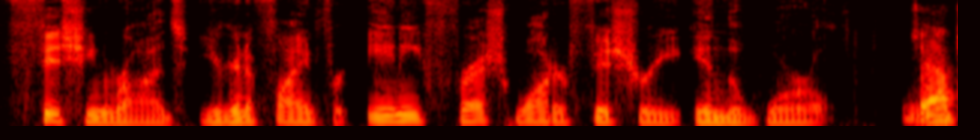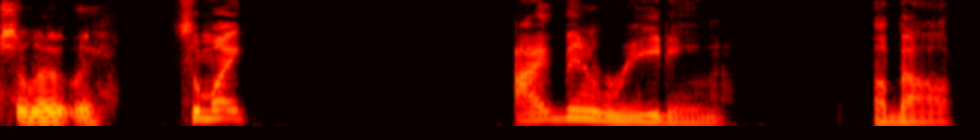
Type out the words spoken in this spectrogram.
fishing rods you're going to find for any freshwater fishery in the world. Absolutely. So, Mike, I've been reading about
